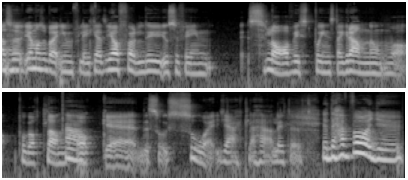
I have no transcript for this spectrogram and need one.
Alltså Mm. jag måste bara inflika att jag följde ju Josefin slaviskt på Instagram när hon var på Gotland. Ja. Och eh, det såg så jäkla härligt ut. Ja, det här var ju...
